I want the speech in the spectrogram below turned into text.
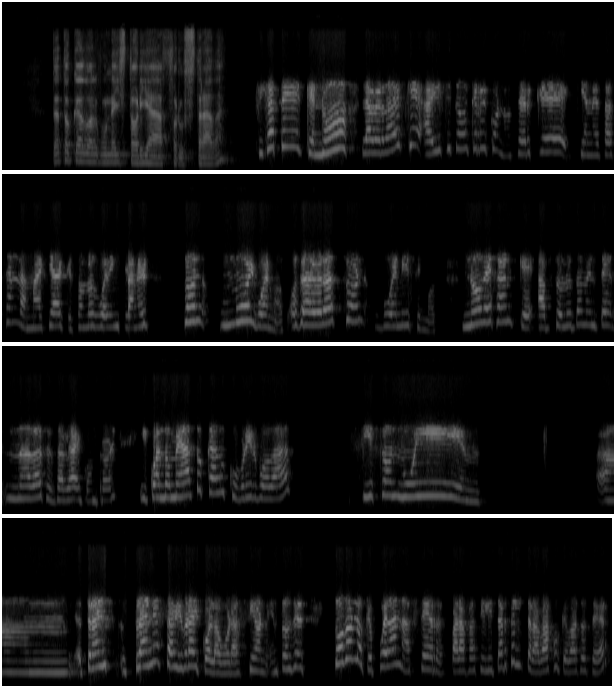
¿Te ha tocado alguna historia frustrada? Fíjate que no, la verdad es que ahí sí tengo que reconocer que quienes hacen la magia, que son los wedding planners, son muy buenos, o sea, de verdad son buenísimos. No dejan que absolutamente nada se salga de control. Y cuando me ha tocado cubrir bodas, sí son muy... traen, traen esta vibra de colaboración. Entonces, todo lo que puedan hacer para facilitarte el trabajo que vas a hacer,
